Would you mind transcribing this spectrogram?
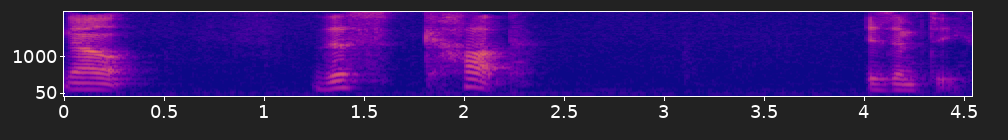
Now, this cup is empty.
